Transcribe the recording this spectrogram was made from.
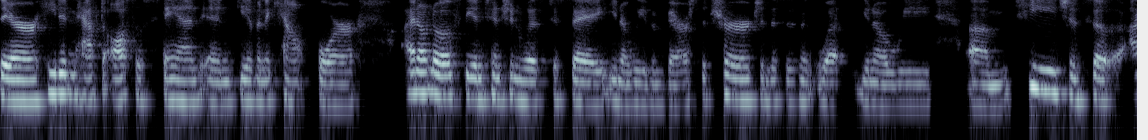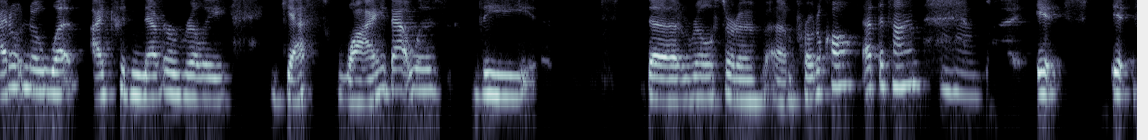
There, he didn't have to also stand and give an account for. I don't know if the intention was to say, you know, we've embarrassed the church and this isn't what, you know, we um, teach. And so I don't know what, I could never really guess why that was the the real sort of um, protocol at the time. Mm-hmm. It's it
